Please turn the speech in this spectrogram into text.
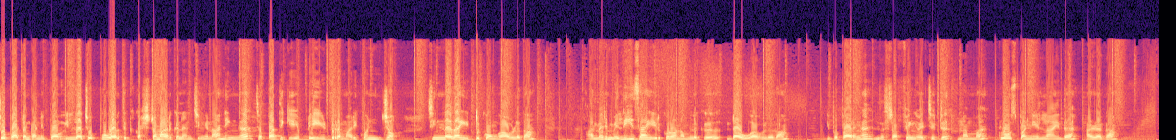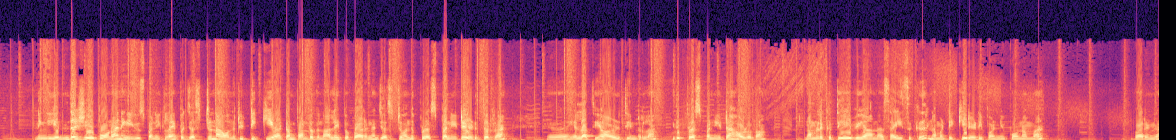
சொப்பாட்டம் பண்ணிப்போம். இல்லை சொப்பு வரதுக்கு கஷ்டமாக இருக்குன்னு நினச்சிங்கன்னா நீங்கள் சப்பாத்திக்கு எப்படி இடுற மாதிரி கொஞ்சம் சின்னதாக இட்டுக்கோங்க அவ்வளோதான் அது மாதிரி மெலீஸாக இருக்கணும் நம்மளுக்கு. டவ் அவ்வளோதான் இப்போ பாருங்கள் இந்த ஸ்டஃபிங் வச்சுட்டு நம்ம க்ளோஸ் பண்ணிடலாம் இதை அழகாக நீங்கள் எந்த ஷேப் போனால் நீங்கள் யூஸ் பண்ணிக்கலாம். இப்போ ஜஸ்ட்டு நான் வந்துட்டு டிக்கி ஆட்டம் பண்ணுறதுனால இப்போ பாருங்கள் ஜஸ்ட்டு வந்து ப்ரெஸ் பண்ணிவிட்டு எடுத்துடுறேன். எல்லாத்தையும் அழுத்தின்றலாம் இது ப்ரெஸ் பண்ணிவிட்டேன் அவ்வளோதான் நம்மளுக்கு தேவையான சைஸுக்கு நம்ம டிக்கி ரெடி பண்ணிப்போம் நம்ம. பாருங்க.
